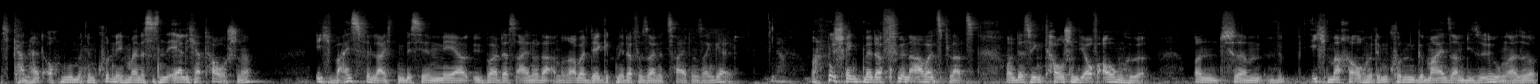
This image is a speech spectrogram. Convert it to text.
ich kann halt auch nur mit dem Kunden, ich meine, das ist ein ehrlicher Tausch, ne? Ich weiß vielleicht ein bisschen mehr über das eine oder andere, aber der gibt mir dafür seine Zeit und sein Geld. Ja. Und schenkt mir dafür einen Arbeitsplatz. Und deswegen tauschen wir auf Augenhöhe. Und ähm, ich mache auch mit dem Kunden gemeinsam diese Übung. Also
